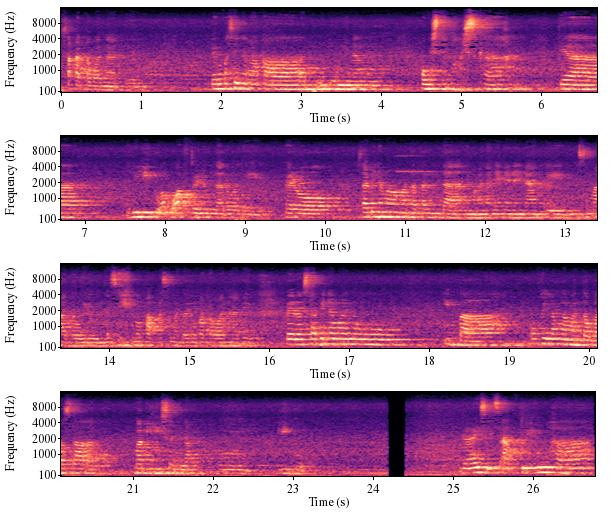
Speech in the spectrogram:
sa katawan natin. Pero kasi nakaka-umuwi ng pawis na pawis ka. Kaya naliligo ako after ng laro eh. Pero sabi ng mga matatanda, ng mga nanay-nanay natin, masama daw yun kasi mapapasama daw yung katawan natin. Pero sabi naman nung iba, okay lang naman daw basta ano, mabilisan lang yung ligo. Guys, it's up to you ha.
